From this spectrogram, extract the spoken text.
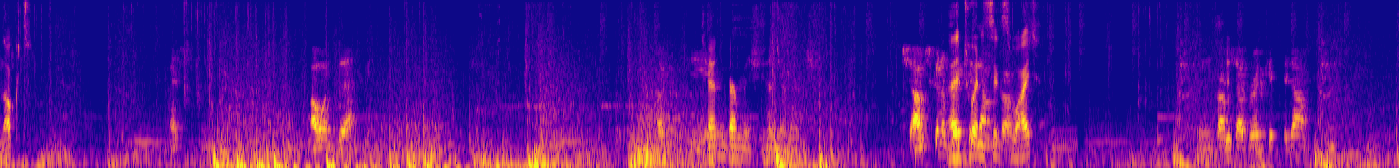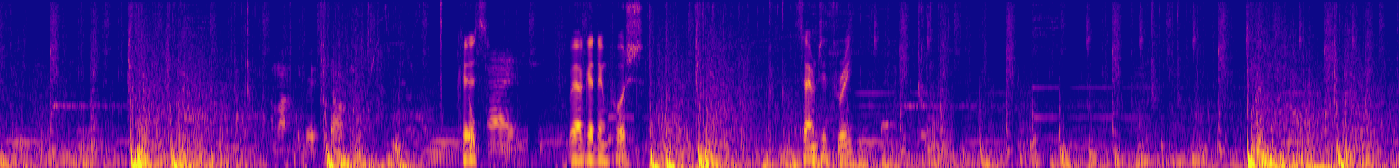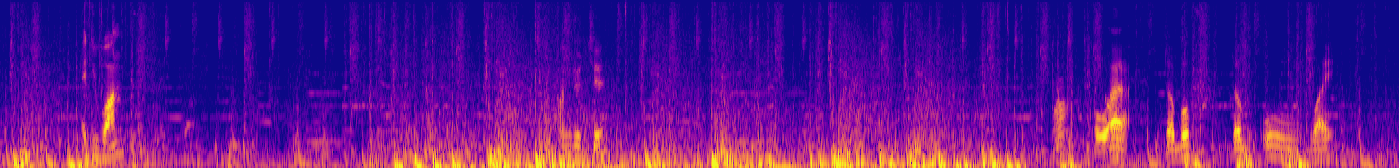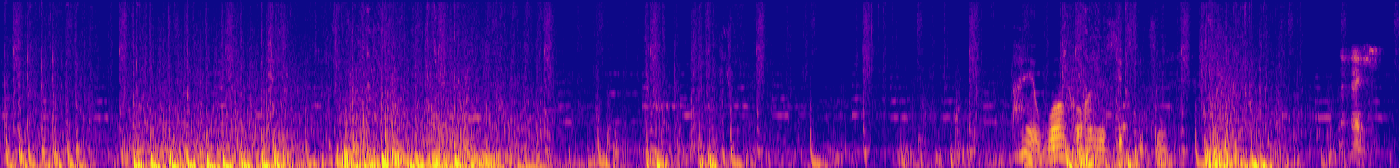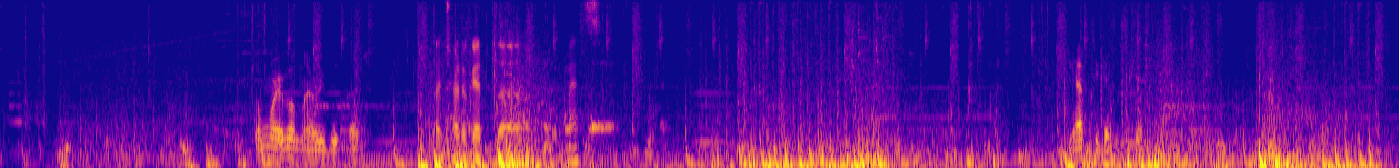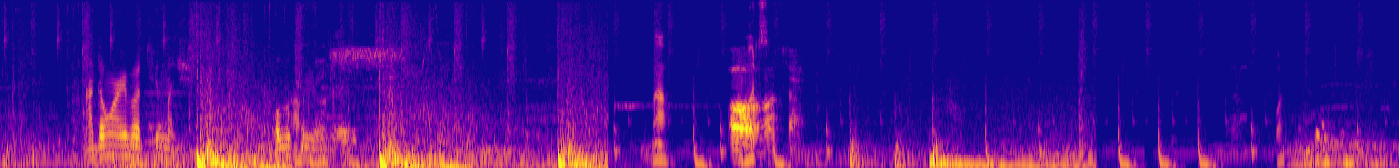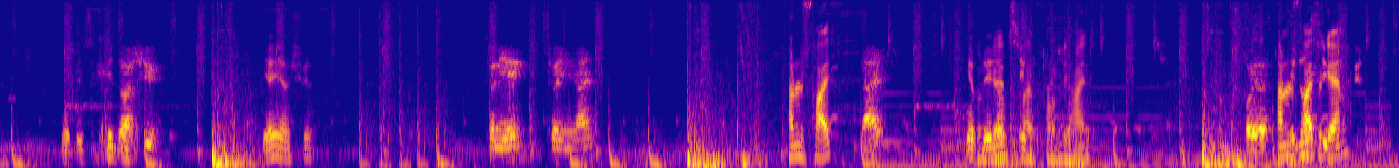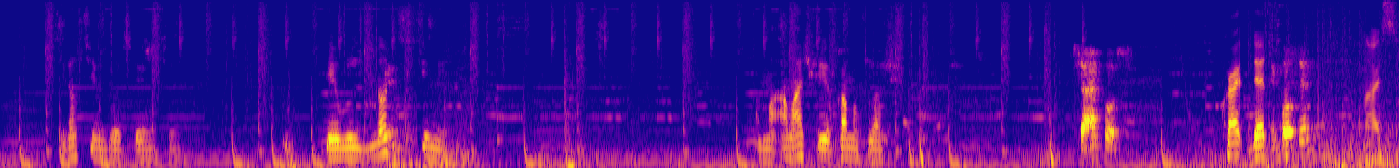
Knocked. Nice. I was there. I 10 damage, 10 damage. I'm just gonna Uh, break 26 it down. white. Crouch, 26. I break it down. Kills. Nice. We are getting pushed. 73. Eighty-one. 102. Oh, Oh, uh, double, double, oh, white. I hit one for 162. Nice. Don't worry about my reboot card. I try to get the mats. You have to get this kill. Ah, don't worry about too much. Overkill me. Ah, Oh, What? that's what? What this kid? Do I shoot? Yeah, yeah, shoot. 28, 29. 105. Nice. Yep, Don't they get don't see. sniped from behind. Oh yeah. 105 see- again. They don't see me, boys. They don't see me. They will not Okay. see me. I'm, I'm actually a camouflage. Shot post. Crack dead. Impulse in. Nice.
